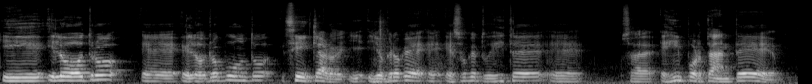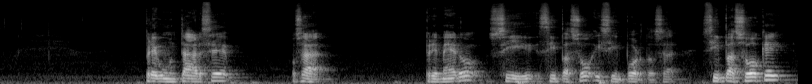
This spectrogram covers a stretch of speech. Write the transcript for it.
Y, y, lo otro, eh, el otro punto, sí, claro, y, yo creo que eh, eso que tú dijiste, eh, o sea, es importante preguntarse, o sea, primero, si, si pasó y si importa, o sea, si pasó que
